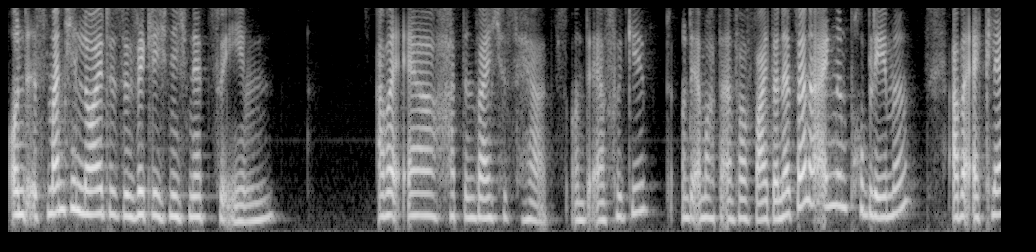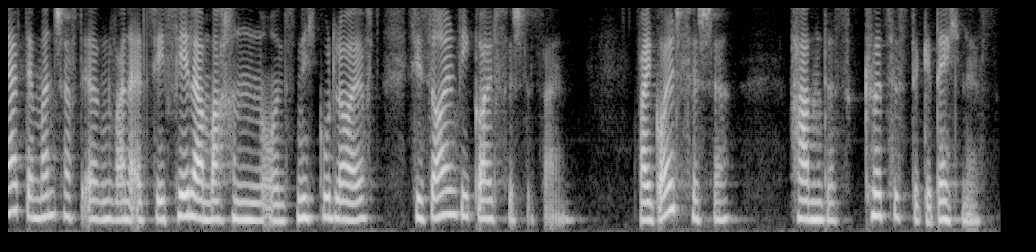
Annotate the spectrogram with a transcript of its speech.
Und es, manche Leute sind wirklich nicht nett zu ihm. Aber er hat ein weiches Herz und er vergibt und er macht einfach weiter. Und er hat seine eigenen Probleme, aber erklärt der Mannschaft irgendwann, als sie Fehler machen und es nicht gut läuft, sie sollen wie Goldfische sein. Weil Goldfische haben das kürzeste Gedächtnis.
